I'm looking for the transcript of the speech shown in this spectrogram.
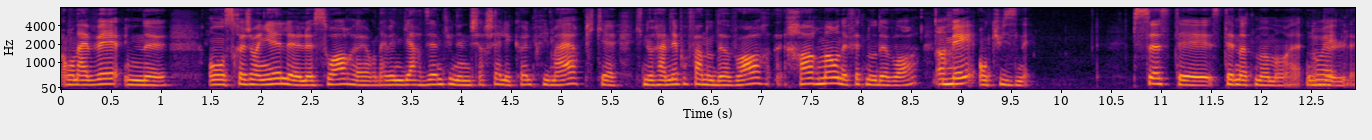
On avait une, on se rejoignait le, le soir. euh, on avait une gardienne qui venait nous chercher à l'école primaire puis que- qui nous ramenait pour faire nos devoirs. Rarement on a fait nos devoirs, Ah. mais on cuisinait. Puis ça, c'était, c'était notre moment à- aux Ouais. deux. là.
